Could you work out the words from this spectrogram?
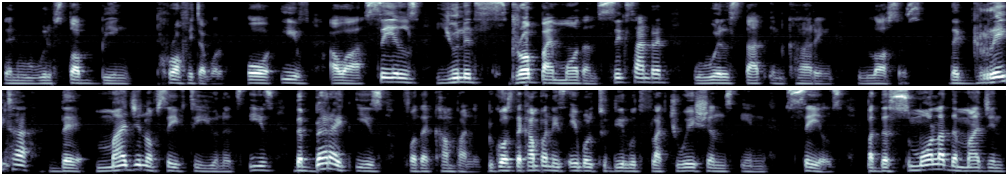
then we will stop being profitable. Or if our sales units drop by more than 600, we will start incurring losses the greater the margin of safety units is, the better it is for the company because the company is able to deal with fluctuations in sales. But the smaller the margin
